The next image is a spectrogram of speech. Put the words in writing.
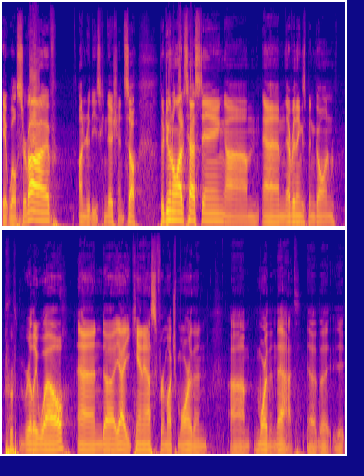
it will survive under these conditions. So they're doing a lot of testing, um, and everything's been going pr- really well. And uh, yeah, you can't ask for much more than um, more than that. Uh, the it,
